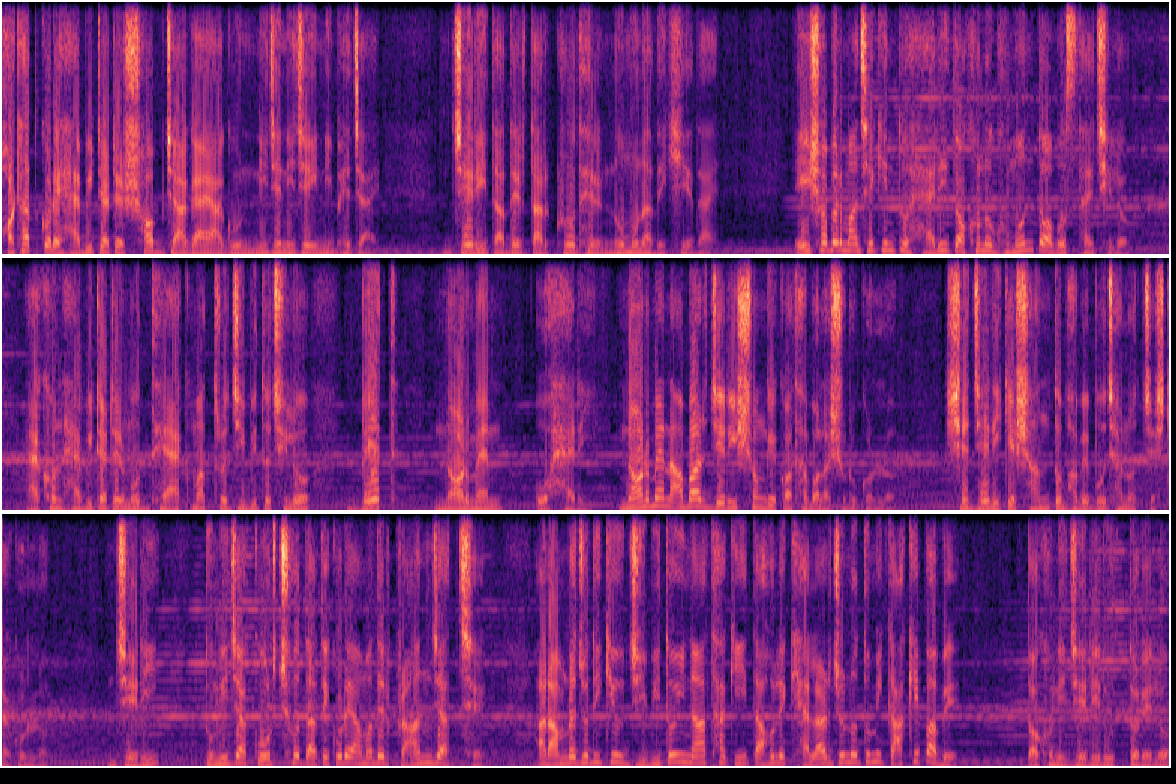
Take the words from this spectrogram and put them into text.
হঠাৎ করে হ্যাবিটাটের সব জায়গায় আগুন নিজে নিজেই নিভে যায়। জেরি তাদের তার ক্রোধের নমুনা দেখিয়ে দেয়। এইসবের মাঝে কিন্তু হ্যারি তখনও ঘুমন্ত অবস্থায় ছিল। এখন হ্যাবিটাটের মধ্যে একমাত্র জীবিত ছিল বেথ, নরম্যান ও হ্যারি। নরম্যান আবার জেরির সঙ্গে কথা বলা শুরু করল। সে জেরিকে শান্তভাবে বোঝানোর চেষ্টা করল। জেরি, তুমি যা করছ তাতে করে আমাদের প্রাণ যাচ্ছে। আর আমরা যদি কেউ জীবিতই না থাকি, তাহলে খেলার জন্য তুমি কাকে পাবে? তখনই জেরির উত্তর এলো,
